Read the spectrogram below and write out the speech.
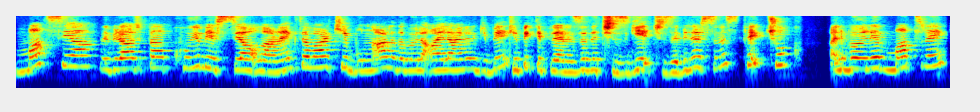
mat siyah ve birazcık daha koyu bir siyah olan renk de var ki bunlarla da böyle eyeliner gibi kirpik diplerinize de çizgi çizebilirsiniz. Pek çok hani böyle mat renk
